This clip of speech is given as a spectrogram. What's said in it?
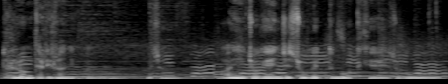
될놈 되리라니까요. 그죠? 아니 저게 이제 저게 뜨면 어떻게 해? 저거 뭐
